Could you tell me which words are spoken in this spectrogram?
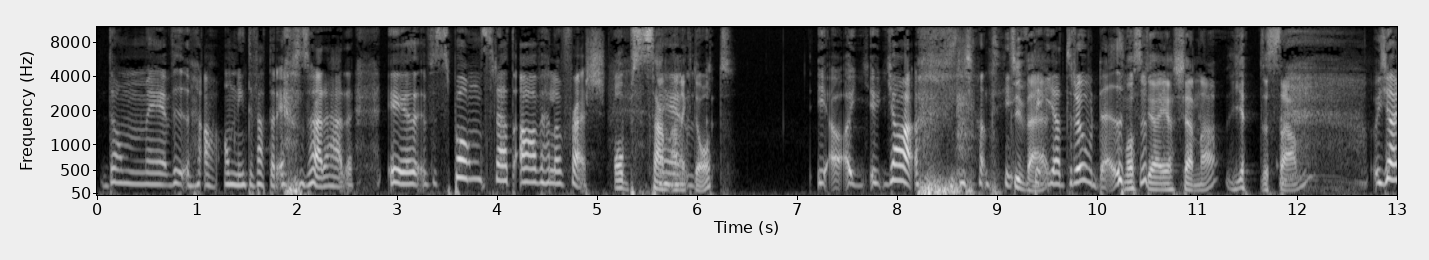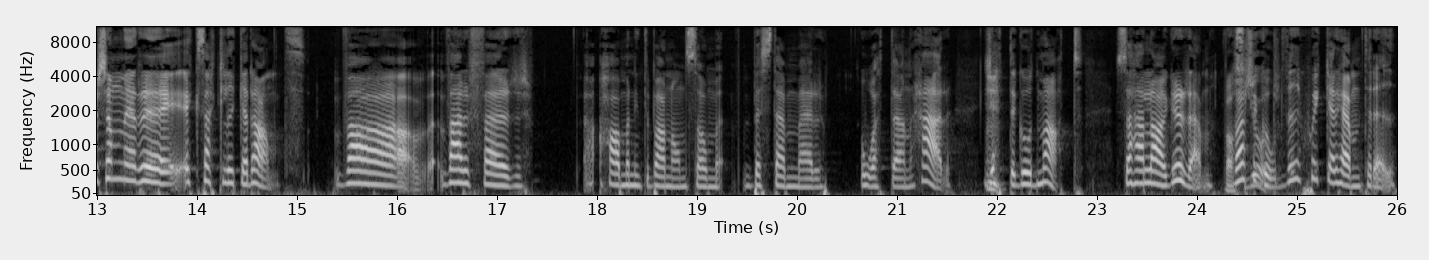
De, eh, vi, ja, om ni inte fattar det så är det här. Eh, sponsrat av HelloFresh. Obs, sann Eh, anekdot, Ja, ja, ja det, Tyvärr. jag tror dig. måste jag erkänna, jättesann. Och jag känner eh, exakt likadant. Va, varför har man inte bara någon som bestämmer åt en här? Jättegod mat. Så här lagar du den. Varsågod. Varsågod, vi skickar hem till dig.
